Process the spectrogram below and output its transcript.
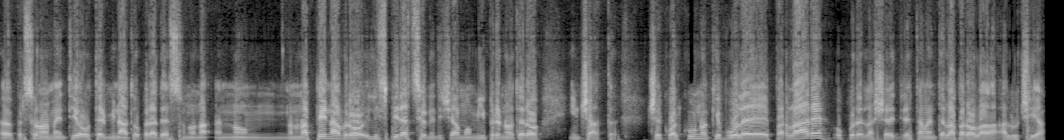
Eh, personalmente io ho terminato per adesso, non, non, non appena avrò l'ispirazione diciamo, mi prenoterò in chat. C'è qualcuno che vuole parlare oppure lasciare direttamente la parola a Lucia?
